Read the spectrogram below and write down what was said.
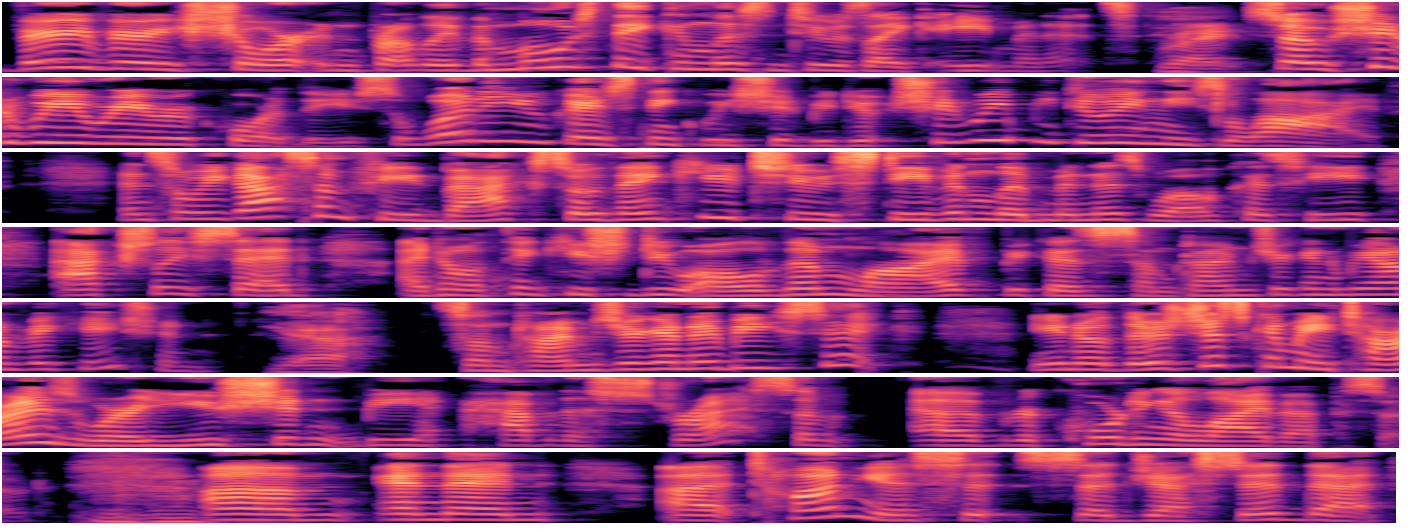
very, very short, and probably the most they can listen to is like eight minutes. Right. So should we re-record these? So what do you guys think we should be doing? Should we be doing these live? And so we got some feedback. So thank you to Steven Libman as well, because he actually said, I don't think you should do all of them live because sometimes you're going to be on vacation. Yeah. Sometimes you're going to be sick. You know, there's just going to be times where you shouldn't be have the stress of, of recording a live episode. Mhm. Um, and then uh, Tanya su- suggested that,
